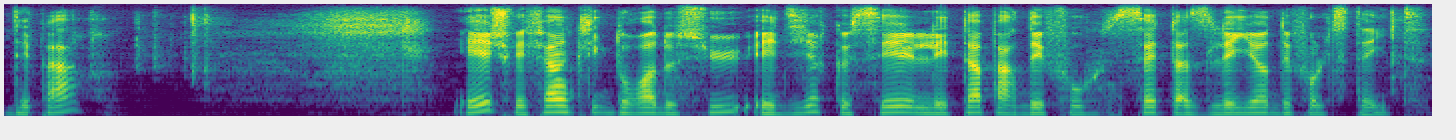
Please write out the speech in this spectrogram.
départ. Et je vais faire un clic droit dessus et dire que c'est l'état par défaut, set as layer default state.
